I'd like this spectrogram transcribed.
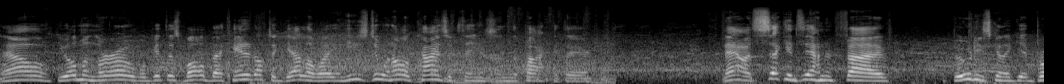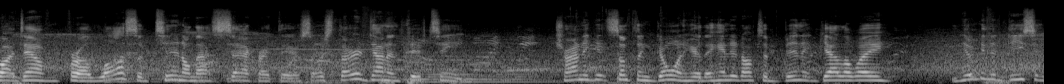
Now UL Monroe will get this ball back, handed off to Galloway, and he's doing all kinds of things in the pocket there. Now it's second down and five. Booty's going to get brought down for a loss of 10 on that sack right there. So it's third down and 15 trying to get something going here. They hand it off to Bennett Galloway, and he'll get a decent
